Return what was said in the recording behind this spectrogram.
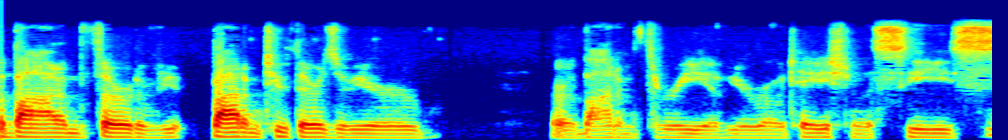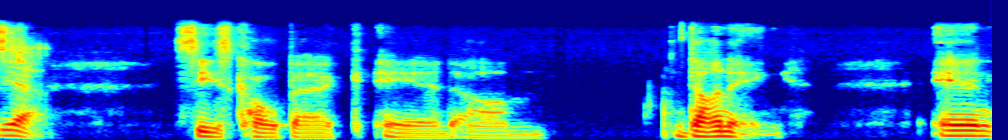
the bottom third of your bottom two thirds of your or bottom three of your rotation with Cease, yeah. Cease Kopech and um, Dunning. And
